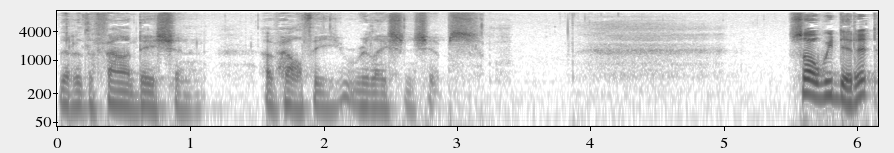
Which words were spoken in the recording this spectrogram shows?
that are the foundation of healthy relationships. So we did it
